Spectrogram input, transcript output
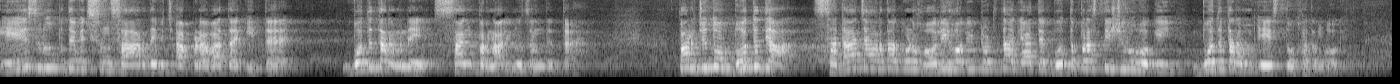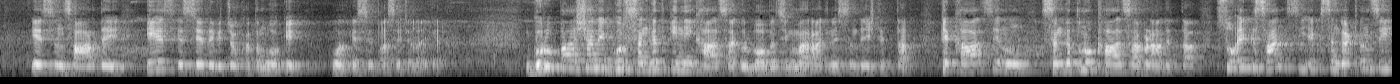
ਇਸ ਰੂਪ ਦੇ ਵਿੱਚ ਸੰਸਾਰ ਦੇ ਵਿੱਚ ਆਪਣਾ ਵਾਅਦਾ ਕੀਤਾ ਹੈ। ਬੁੱਧ ਧਰਮ ਨੇ ਸੰਗ ਪ੍ਰਣਾਲੀ ਨੂੰ ਜਨਮ ਦਿੱਤਾ ਹੈ। ਪਰ ਜਦੋਂ ਬੁੱਧ ਦਾ ਸਦਾਚਾਰ ਦਾ ਗੁਣ ਹੌਲੀ-ਹੌਲੀ ਟੁੱਟਦਾ ਗਿਆ ਤੇ ਬੁੱਧ ਪ੍ਰਸਤੀ ਸ਼ੁਰੂ ਹੋ ਗਈ, ਬੁੱਧ ਧਰਮ ਇਸ ਤੋਂ ਖਤਮ ਹੋ ਗਿਆ। ਇਸ ਸੰਸਾਰ ਦੇ ਇਸ ਹਿੱਸੇ ਦੇ ਵਿੱਚੋਂ ਖਤਮ ਹੋ ਕੇ ਹੋਰ ਕਿਸੇ ਪਾਸੇ ਚਲਾ ਗਿਆ। ਗੁਰੂ ਪਾਤਸ਼ਾਹ ਨੇ ਗੁਰ ਸੰਗਤ ਕੀਨੀ ਖਾਲਸਾ, ਗੁਰੂ ਗੋਬਿੰਦ ਸਿੰਘ ਮਹਾਰਾਜ ਨੇ ਸੰਦੇਸ਼ ਦਿੱਤਾ ਕਿ ਖਾਲਸੇ ਨੂੰ, ਸੰਗਤ ਨੂੰ ਖਾਲਸਾ ਬਣਾ ਦਿੱਤਾ। ਸੋ ਇੱਕ ਸੰਘ ਸੀ, ਇੱਕ ਸੰਗਠਨ ਸੀ,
